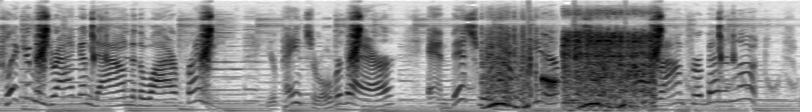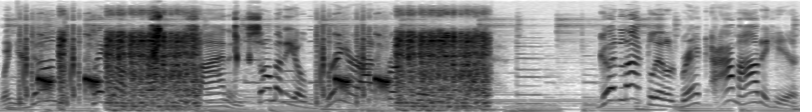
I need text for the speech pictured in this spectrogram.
Click 'em and drag 'em down to the wire frame. Your paints are over there, and this switch mm. over here will all around for a better look. When you're done, click on the customer sign, and somebody will bring her out front for you. Good luck, little brick. I'm out of here.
